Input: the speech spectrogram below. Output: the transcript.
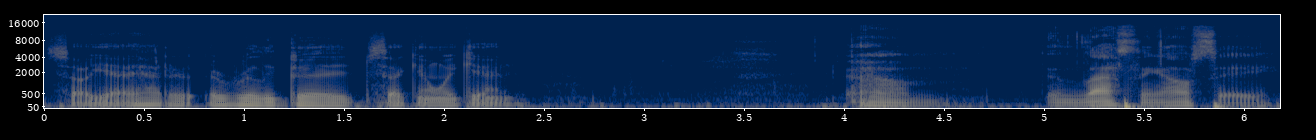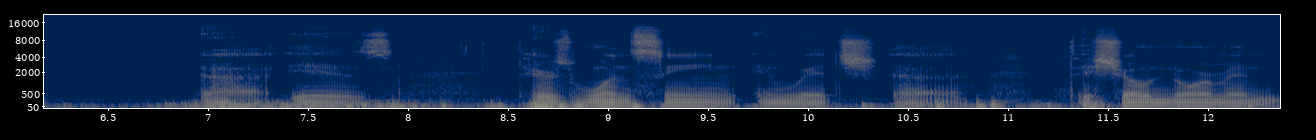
So yeah, it had a, a really good second weekend. Um, and last thing I'll say uh, is there's one scene in which uh, they show Norman.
